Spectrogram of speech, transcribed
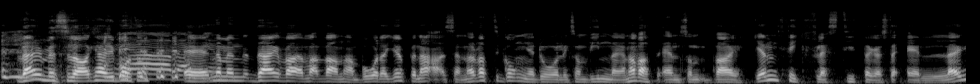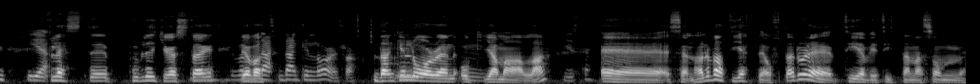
Värmeslag här i botten. Ja, eh, verkligen. nej men där va- va- vann han båda grupperna. Sen har det varit gånger då liksom vinnaren har varit en som varken fick flest tittarröster eller Ja. flest eh, publikröster. Det Det har var varit Dun- Duncan Lawrence va? Duncan Lauren och Mm. Jamala. Just det. Eh, sen har det varit jätteofta då det är tv-tittarna som,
